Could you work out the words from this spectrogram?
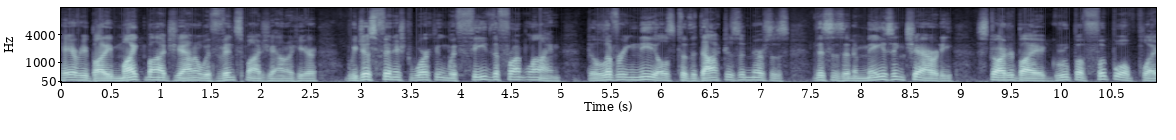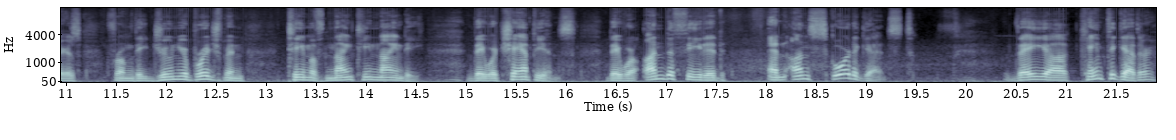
Hey everybody, Mike Maggiano with Vince Maggiano here. We just finished working with Feed the Front Line, delivering meals to the doctors and nurses. This is an amazing charity started by a group of football players from the Junior Bridgman team of 1990. They were champions. They were undefeated and unscored against. They uh, came together,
